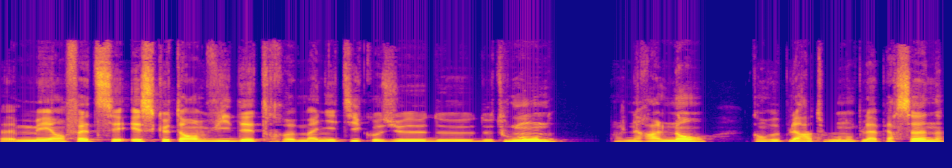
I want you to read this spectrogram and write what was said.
euh, mais en fait, c'est est-ce que tu as envie d'être magnétique aux yeux de, de, tout le monde? En général, non. Quand on veut plaire à tout le monde, on plaît à personne.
